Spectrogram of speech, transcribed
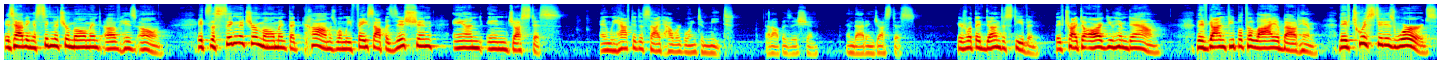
is having a signature moment of his own. It's the signature moment that comes when we face opposition and injustice. And we have to decide how we're going to meet that opposition and that injustice. Here's what they've done to Stephen they've tried to argue him down, they've gotten people to lie about him, they've twisted his words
